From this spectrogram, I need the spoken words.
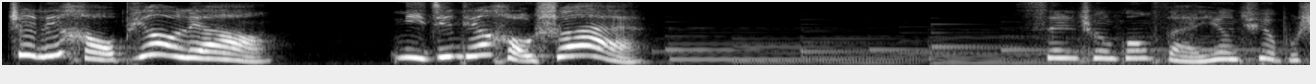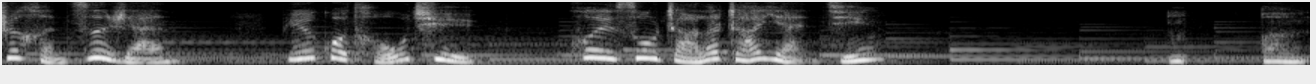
这里好漂亮，你今天好帅。森川光反应却不是很自然，别过头去，快速眨了眨眼睛。嗯嗯，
